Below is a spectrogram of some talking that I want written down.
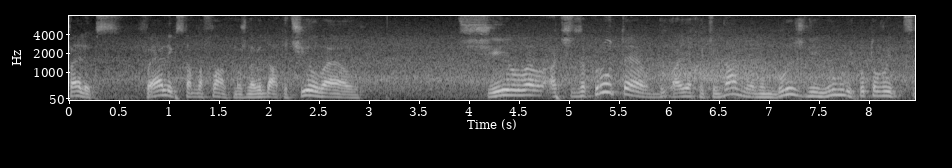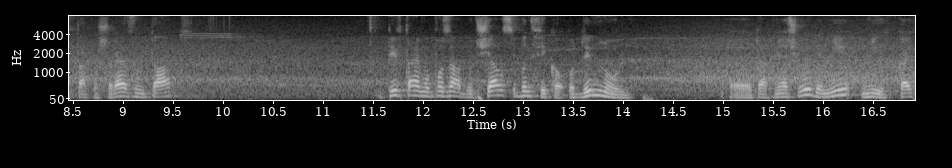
Фелікс. Фелікс там на фланг можна віддати. Чілвел. Чілвел. А чи закруте? А я хотів дальній, один ближній. Ну і кутовий це також результат. Півтайму позаду. Челсі Бенфіка 1-0. Е, так, м'яч вийде? Ні, ні. Кай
